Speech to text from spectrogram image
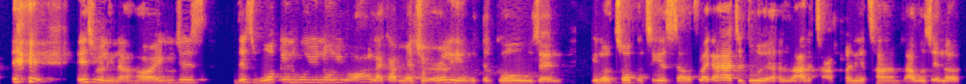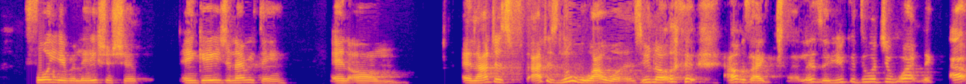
it's really not hard. You just just walking who you know you are. Like I mentioned earlier with the goals and you know talking to yourself. Like I had to do it a lot of times, plenty of times. I was in a four year relationship, engaged in everything, and um and I just I just knew who I was, you know. I was like, listen, you could do what you want, I,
